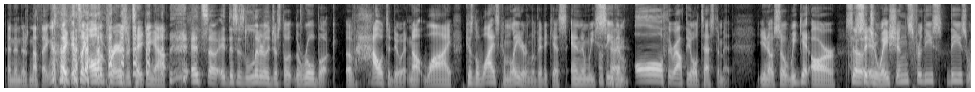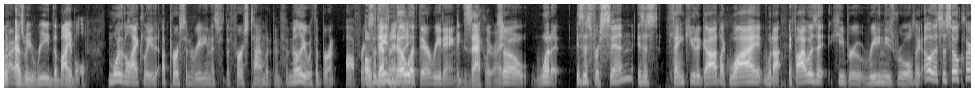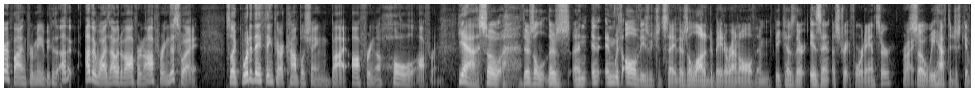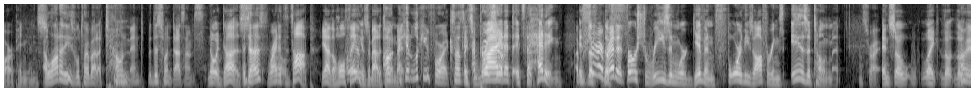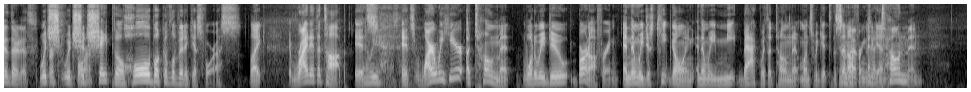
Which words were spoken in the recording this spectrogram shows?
and then there's nothing like it's like all the prayers are taking out and so it, this is literally just the, the rule book of how to do it not why because the whys come later in leviticus and then we see Okay. them all throughout the old testament you know so we get our So if- situations for these these when- Right. as we read the bible more than likely a person reading this for the first time would have been familiar with a burnt offering, Oh, so they know what they're reading. Exactly right. So what it- is this for sin? Is this thank you to God? Like why would I if I was a Hebrew reading these rules like oh this is so clarifying for me because other otherwise I would have offered an offering this way. So like what do they think they're accomplishing by offering a whole offering? Yeah, so there's a there's and, and and with all of these we should say there's a lot of debate around all of them because there isn't a straightforward answer. Right. So we have to just give our opinions. A lot of these we'll talk about atonement, but this one doesn't. no, it does. It does? Right at the oh. top. Yeah, the whole oh, thing is about Oh, I atonement. kept looking for it because I was like, it's I'm right sure- at the, it's the heading. I'm it's sure the, I the read it. first reason we're given for these offerings is atonement. That's right. And so like the, the oh yeah, there it is. which Verse which four. should shape the whole book of Leviticus for us. Like right at the top, it's we- it's why are we here? Atonement. What do we do? Burn offering, and then we just keep going, and then we meet back with atonement once we get to the sin offerings again. atonement.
